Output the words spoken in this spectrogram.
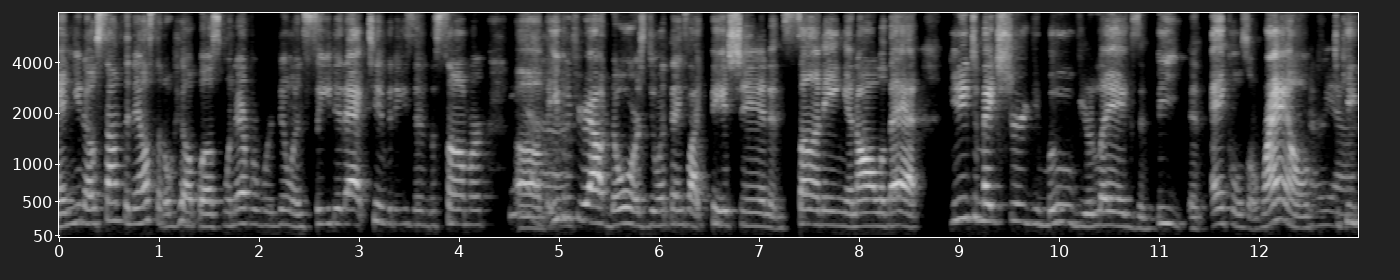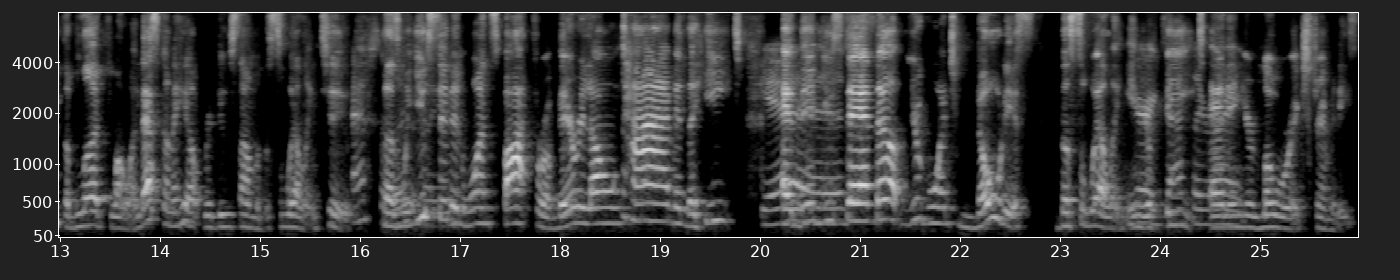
And you know, something else that'll help us whenever we're doing seated activities in the summer, um, even if you're outdoors doing things like fishing and sunning and all of that, you need to make sure you move your legs and feet and ankles around Oh, to keep the blood flowing. That's going to help reduce some of the swelling too. Because when you sit in one spot for a very long time in the heat yes. and then you stand up, you're going to notice the swelling in You're your exactly feet and in your lower extremities.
